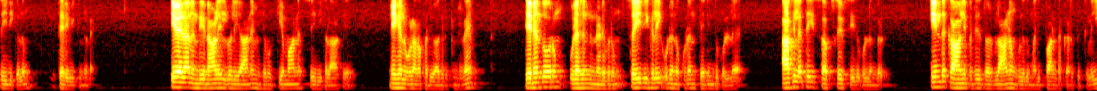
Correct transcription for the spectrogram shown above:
செய்திகளும் தெரிவிக்கின்றன. இவைதான் இன்றைய நாளில் வெளியான மிக முக்கியமான செய்திகளாக நிகழ்வுகளாக பதிவாக இருக்கின்றன. தினந்தோறும் உலகங்கள் நடைபெறும் செய்திகளை உடனுக்குடன் தெரிந்து கொள்ள அகிலத்தை சப்ஸ்கிரைப் செய்து கொள்ளுங்கள். இந்த காணொலி பதிவு தொடர்பிலான உங்களது மதிப்பான கருத்துக்களை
